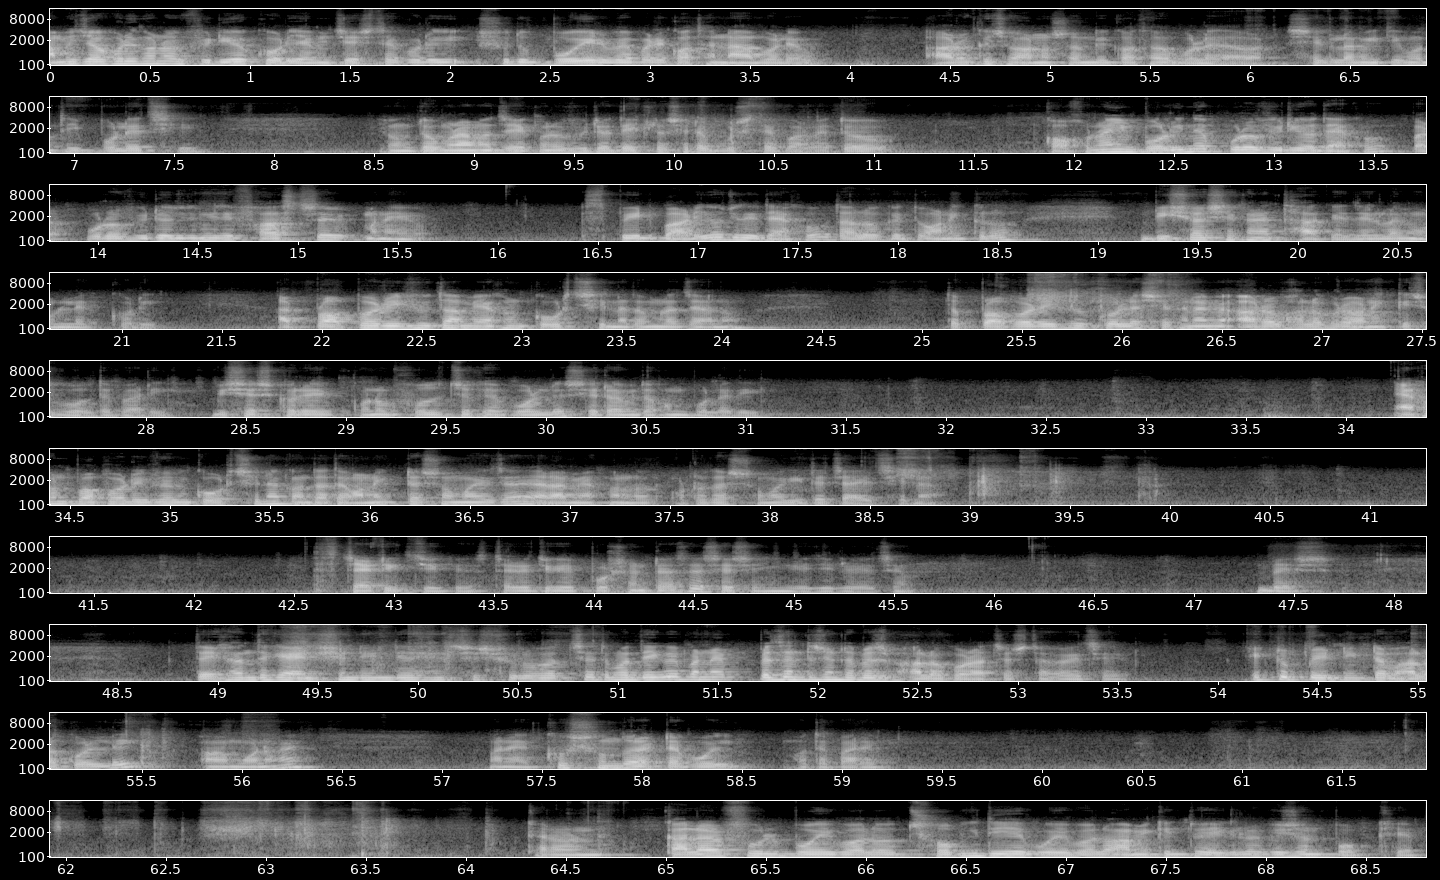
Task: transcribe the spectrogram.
আমি যখনই কোনো ভিডিও করি, আমি চেষ্টা করি শুধু বইয়ের ব্যাপারে কথা না বলেও আরও কিছু আনুষঙ্গিক কথাও বলে দেওয়ার। সেগুলো আমি ইতিমধ্যেই বলেছি এবং তোমরা আমার যে কোনো ভিডিও দেখলে সেটা বুঝতে পারবে। তো কখনো আমি বলি না, পুরো ভিডিও দেখো বাট পুরো ভিডিও যদি তুমি যদি ফার্স্টে মানে স্পিড বাড়িয়েও যদি দেখো, তাহলেও কিন্তু অনেকগুলো বিষয় সেখানে থাকে যেগুলো আমি উল্লেখ করি। আর প্রপার রিভিউ তো আমি এখন করছি না, তোমরা জানো। তো প্রপার রিভিউ করলে সেখানে আমি আরও ভালো করে অনেক কিছু বলতে পারি। বিশেষ করে কোনো ভুল চোখে পড়লে সেটা আমি তখন বলে দিই। এখন প্রপার রিভিউ আমি করছি না, কারণ তাতে অনেকটা সময় যায়, আর আমি এখন অতটার সময় দিতে চাইছি না। স্ট্যাটিক জিকে স্ট্যাটিক জিকে পোর্শনটা আছে, শেষে ইংরেজি রয়েছে। বেশ। তো এখান থেকে অ্যানশিয়েন্ট ইন্ডিয়া হিস্ট্রি শুরু হচ্ছে। তোমরা দেখবে মানে প্রেজেন্টেশনটা বেশ ভালো করার চেষ্টা হয়েছে। একটু প্রিন্টিংটা ভালো করলেই আমার মনে হয় মানে খুব সুন্দর একটা বই হতে পারে। কারণ কালারফুল বই বলো, ছবি দিয়ে বই বলো, আমি কিন্তু এগুলোর ভীষণ পক্ষে।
